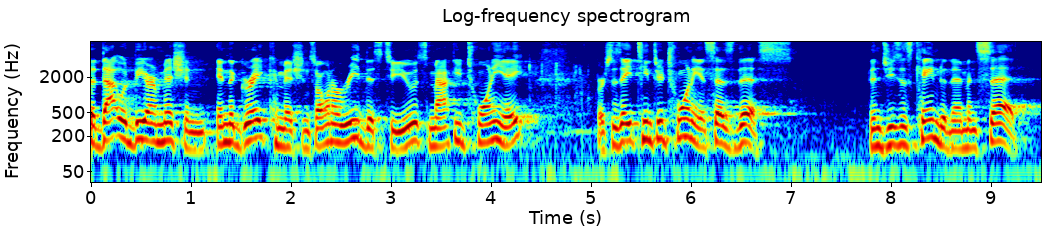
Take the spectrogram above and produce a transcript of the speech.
that that would be our mission in the Great Commission. So I want to read this to you. It's Matthew 28, verses 18 through 20. It says this Then Jesus came to them and said,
